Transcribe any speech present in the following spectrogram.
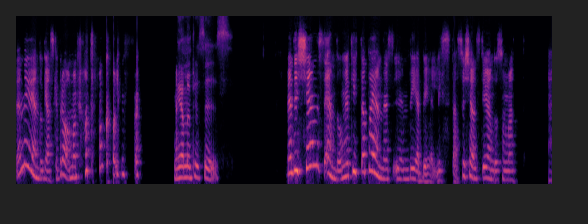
Den är ju ändå ganska bra om man pratar om Colin Firth. Ja men precis. Men det känns ändå, om jag tittar på hennes IMDB-lista så känns det ju ändå som att eh,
